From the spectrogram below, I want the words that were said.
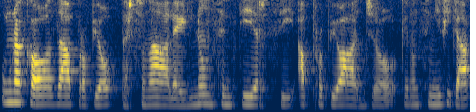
una cosa proprio personale, il non sentirsi a proprio agio, che non significa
